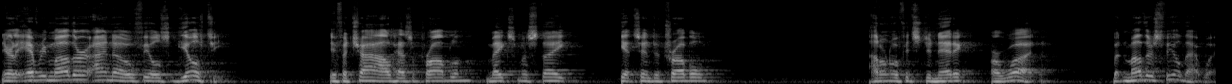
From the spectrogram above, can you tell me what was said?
Nearly every mother I know feels guilty if a child has a problem, makes a mistake, gets into trouble. I don't know if it's genetic or what, but mothers feel that way.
